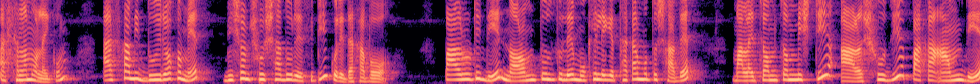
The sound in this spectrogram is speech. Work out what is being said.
আসসালামু আলাইকুম। আজকে আমি দুই রকমের ভীষণ সুস্বাদু রেসিপি করে দেখাবো। পাউরুটি দিয়ে নরম তুলতুলে মুখে লেগে থাকার মতো স্বাদের, মালাই চমচম মিষ্টি আর সুজি পাকা আম দিয়ে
